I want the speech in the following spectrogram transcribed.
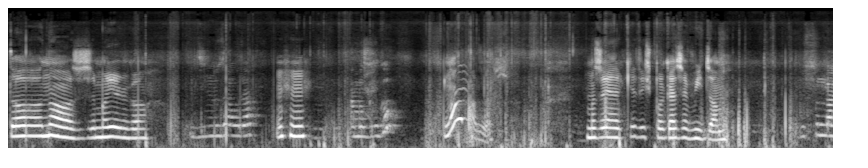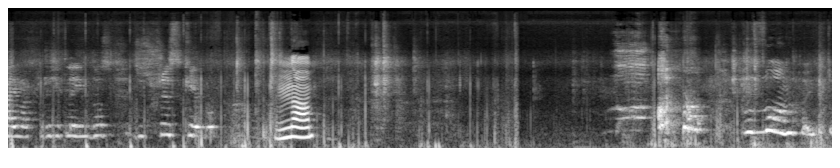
To no, z mojego. Dinozaura? Mhm. A mogę go? No, możesz. Może kiedyś pokażę widzom. Do slajma, który się klei do, do wszystkiego. No. Powąchaj to.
